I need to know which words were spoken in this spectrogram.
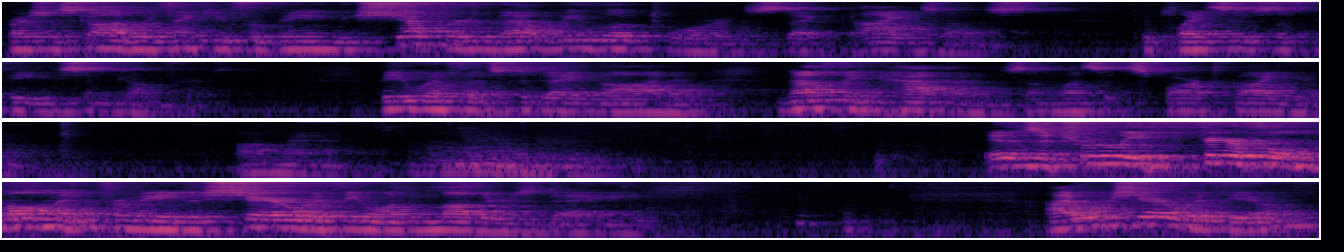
Precious God, we thank you for being the shepherd that we look towards, that guides us to places of peace and comfort. Be with us today, God. Nothing happens unless it's sparked by you. Amen. Amen. It is a truly fearful moment for me to share with you on Mother's Day. I will share with you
